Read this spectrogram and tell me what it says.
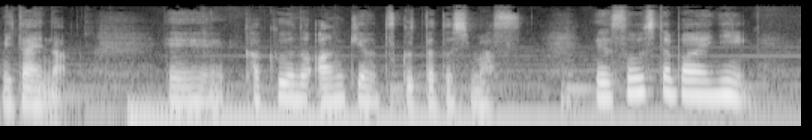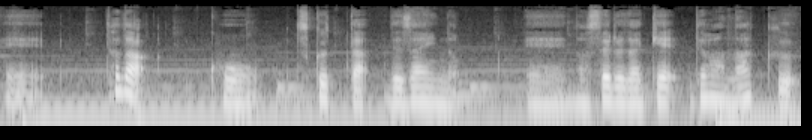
みたいな、えー、架空の案件を作ったとしますでそうした場合に、えー、ただこう作ったデザインの、え載せるだけではなく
